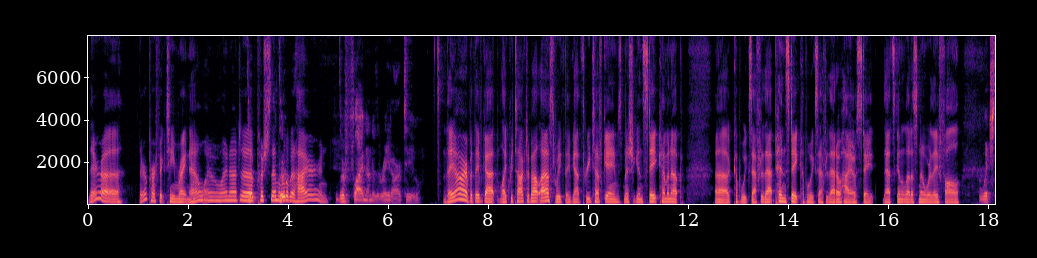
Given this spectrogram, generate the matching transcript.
they're a they're a perfect team right now. Why why not uh, push them a little bit higher? And They're flying under the radar too. they are, but they've got like we talked about last week. They've got three tough games. Michigan State coming up. Uh, a couple weeks after that, Penn State. A couple weeks after that, Ohio State. That's going to let us know where they fall. which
